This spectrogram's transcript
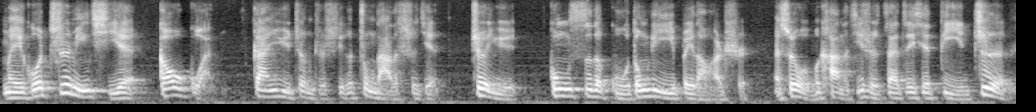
美国知名企业高管干预政治是一个重大的事件，这与公司的股东利益背道而驰。所以我们看呢，即使在这些抵制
